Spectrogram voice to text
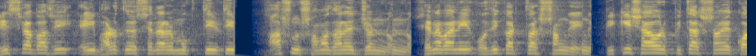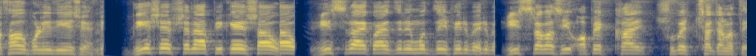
রিসরাবাসী এই ভারতীয় সেনার মুক্তির আশু সমাধানের জন্য সেনাবাহিনী অধিকর্তার সঙ্গে পিকে শাহর পিতার সঙ্গে কথাও বলে দিয়েছেন। বিএসএফ সেনা পিকে সাউ রিসরায় কয়েকদিনের মধ্যেই ফিরবে। রিসরাবাসী অপেক্ষায় শুভেচ্ছা জানাতে।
